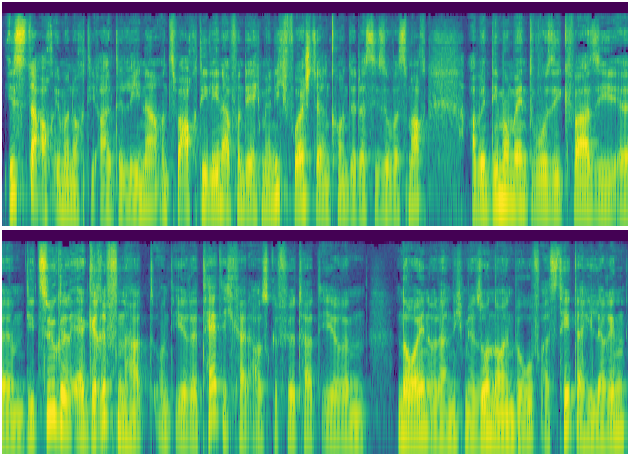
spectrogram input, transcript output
ist da auch immer noch die alte Lena und zwar auch die Lena, von der ich mir nicht vorstellen konnte, dass sie sowas macht. Aber in dem Moment, wo sie quasi ähm, die Zügel ergriffen hat und ihre Tätigkeit ausgeführt hat, ihren neuen oder nicht mehr so neuen Beruf als Täterhealerin,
